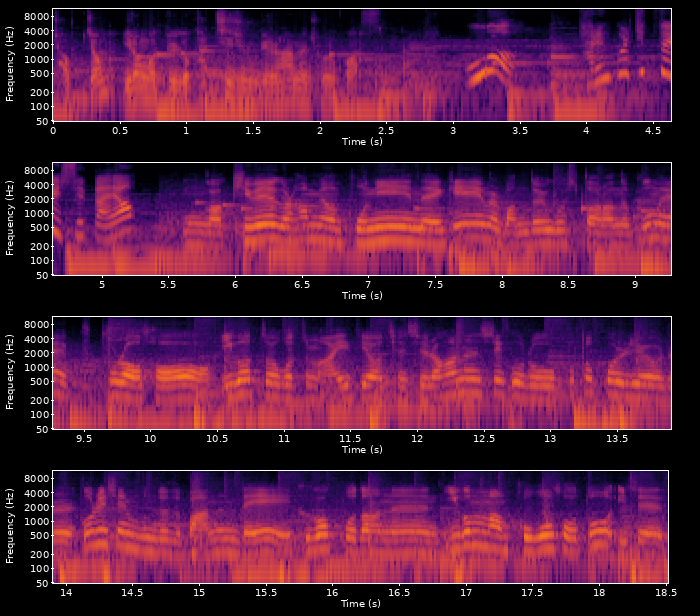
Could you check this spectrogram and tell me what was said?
접점 이런 것들도 같이 준비를 하면 좋을 것 같습니다. 오! 다른 꿀팁도 있을까요? 뭔가 기획을 하면 본인의 게임을 만들고 싶다라는 꿈에 부풀어서 이것저것 좀 아이디어 제시를 하는 식으로 포트폴리오를 꾸리신 분들도 많은데 그것보다는 이것만 보고서도 이제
